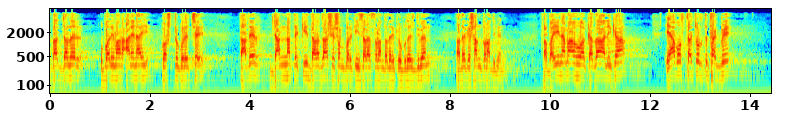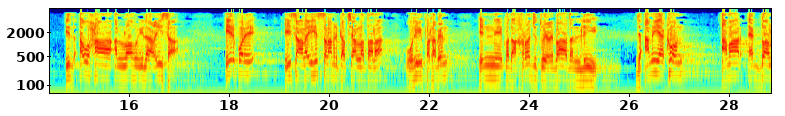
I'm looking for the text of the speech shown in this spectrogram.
দাজ্জালের উপরিমাণ আনে নাই, কষ্ট করেছে, তাদের জান্নাতে কি দারাজা সে সম্পর্কে ঈসা আলাহ সাল্লাম তাদেরকে উপদেশ দিবেন, তাদেরকে সান্ত্বনা দিবেন। ফাবাইনামা হুয়া কাদা আলিকা এ অবস্থায় চলতে থাকবে, ইদ আউহা আল্লাহ ইলা ঈসা। এরপরে ঈসা আলাইহিসালামের কাছে আল্লাহ তালা ওহি পাঠাবেন, ইন্নি কদ আখরাজ তু লি, যে আমি এখন আমার একদল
